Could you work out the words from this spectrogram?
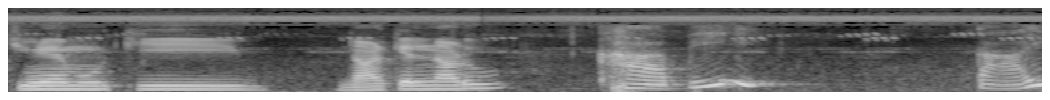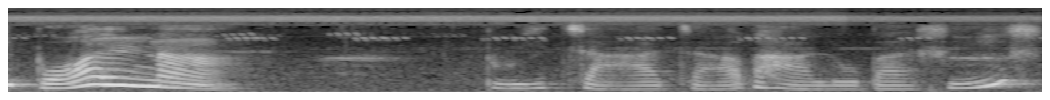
চিঁড়ে মুরকি নারকেল নাড়ু? খাবি? তাই বল না। তুই যা যা ভালোবাসিস,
